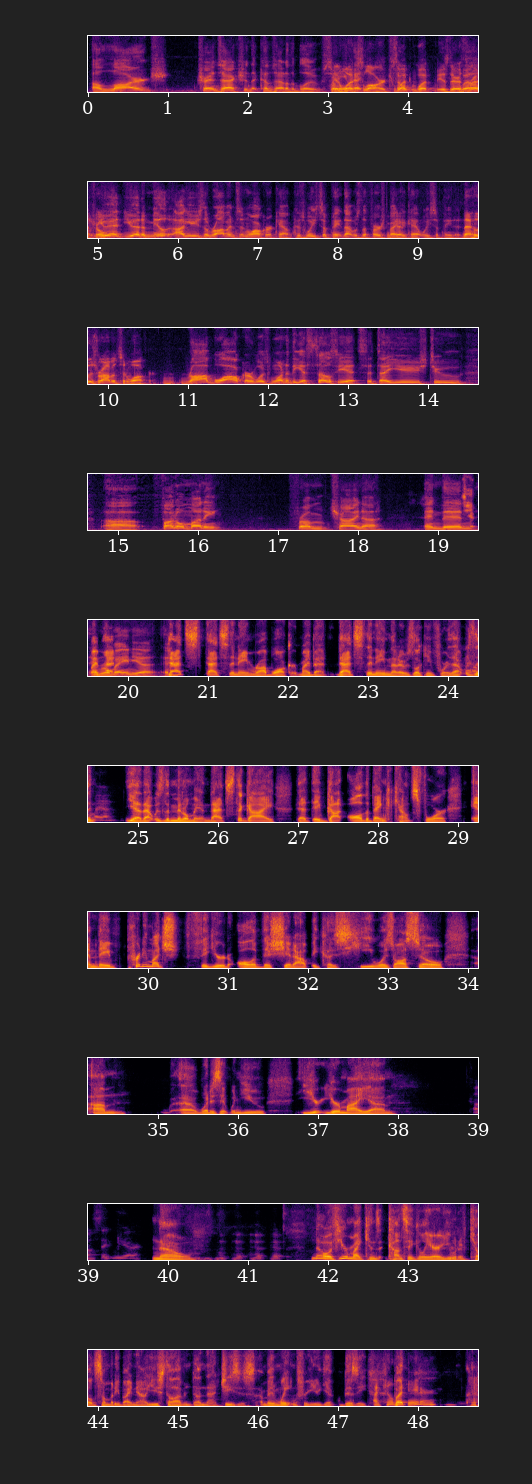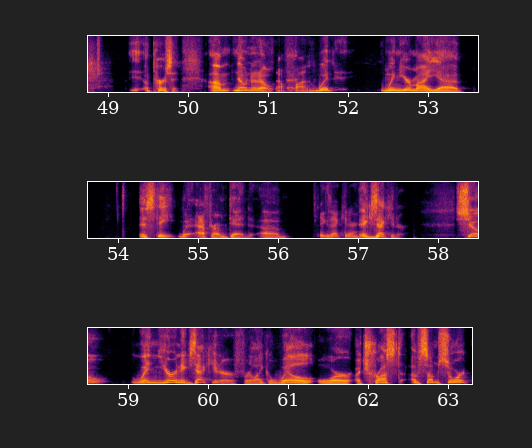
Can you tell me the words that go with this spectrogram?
a large transaction that comes out of the blue. and what's had- large? so- what what is there a well, threshold? you had you had a mil. I'll use the Robinson Walker account because we subpoenaed. That was the first bank account we subpoenaed. now, who's Robinson Walker? Rob Walker was one of the associates that they used to uh, funnel money from China and then my and bad. Romania. And That's that's the name, Rob Walker. My bad. That's the name that I was looking for. That was the yeah, that was the middleman. That's the guy that they've got all the bank accounts for, and they've pretty much figured all of this shit out because he was also um uh, what is it when you you're you're my um no. No if you're my cons- consigliere you would have killed somebody by now. You still haven't done that. Jesus i've been waiting for you to get busy. I killed but a gator. a person. Um no no no. Not fun. what when you're my uh estate after i'm dead uh Executor. executor so when you're an executor for like a will or a trust of some sort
